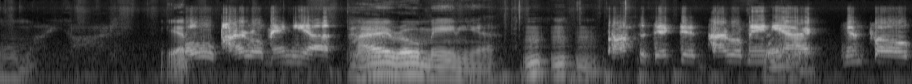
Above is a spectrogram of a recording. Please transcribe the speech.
Oh my god. Yep, Oh, pyromania. pyromania. Mm-mm-mm. Cross addicted, pyromaniac, nympho,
